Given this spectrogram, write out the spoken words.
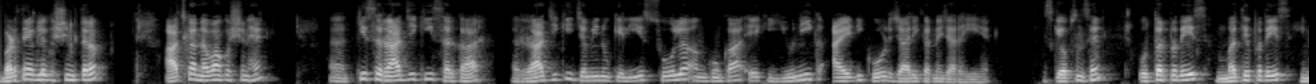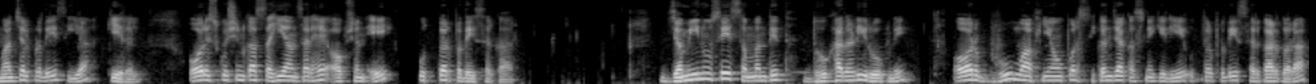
बढ़ते हैं अगले क्वेश्चन की तरफ़। आज का नवा क्वेश्चन है किस राज्य की सरकार राज्य की ज़मीनों के लिए 16 अंकों का एक यूनिक आईडी कोड जारी करने जा रही है? इसके ऑप्शन हैं, उत्तर प्रदेश, मध्य प्रदेश, हिमाचल प्रदेश या केरल। और इस क्वेश्चन का सही आंसर है ऑप्शन ए उत्तर प्रदेश सरकार। जमीनों से संबंधित धोखाधड़ी रोकने और भू माफियाओं पर सिकंजा कसने के लिए उत्तर प्रदेश सरकार द्वारा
